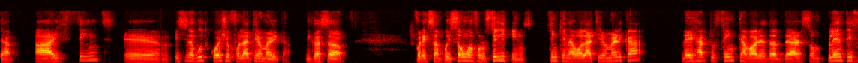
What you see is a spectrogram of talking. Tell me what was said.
Yeah, I think um, this is a good question for Latin America because, uh, for example, if someone from Philippines thinking about Latin America, they have to think about it that there are some plenty of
